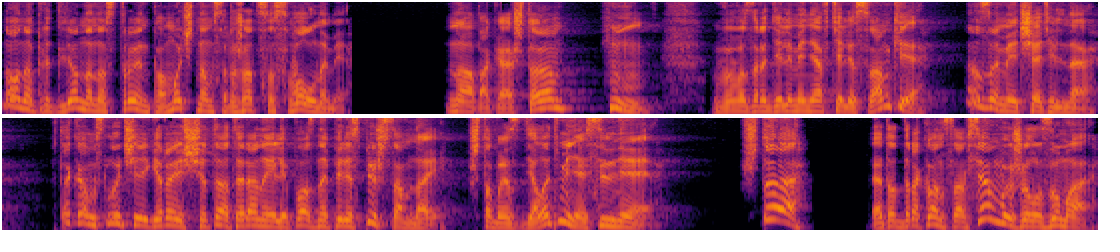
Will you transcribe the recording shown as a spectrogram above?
но он определенно настроен помочь нам сражаться с волнами. Ну а пока что... Хм, вы возродили меня в теле самки? Замечательно. В таком случае, герой щита, ты рано или поздно переспишь со мной, чтобы сделать меня сильнее. Что? Этот дракон совсем выжил из ума?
